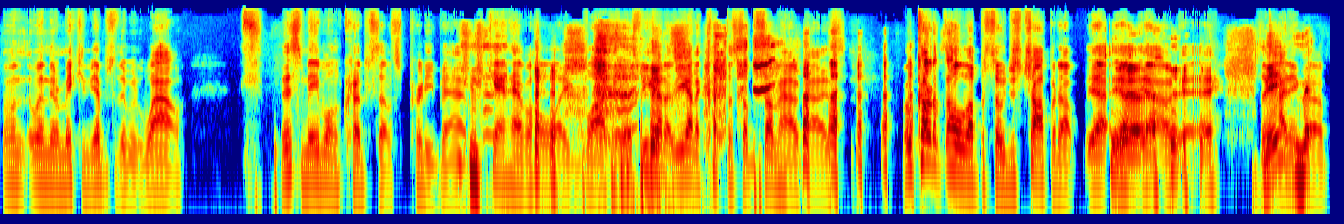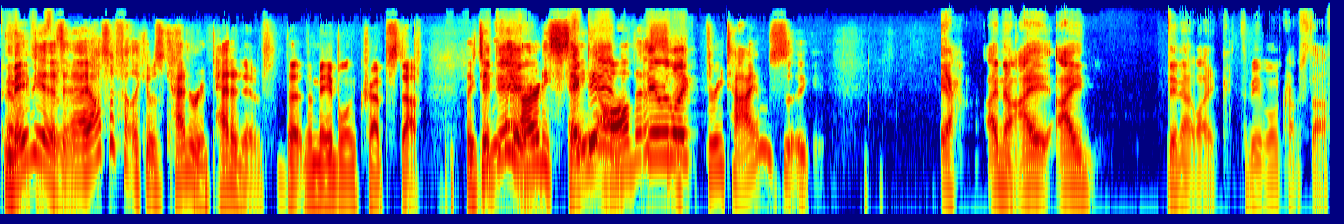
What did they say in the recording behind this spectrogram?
When when they were making the episode, they went, "Wow, this Mabel and Kreps stuff's pretty bad. We can't have a whole like block of this. We gotta we gotta cut this up somehow, guys. We'll cut up the whole episode. Just chop it up. Yeah, yeah, Yeah. yeah. Okay. It's like Maybe, uh, maybe it's, food. I also felt like it was kind of repetitive the the Mabel and Crep stuff. Like, didn't they did. already say did. all this? They were like- three times. I know. I I did not like the and Kreps stuff.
